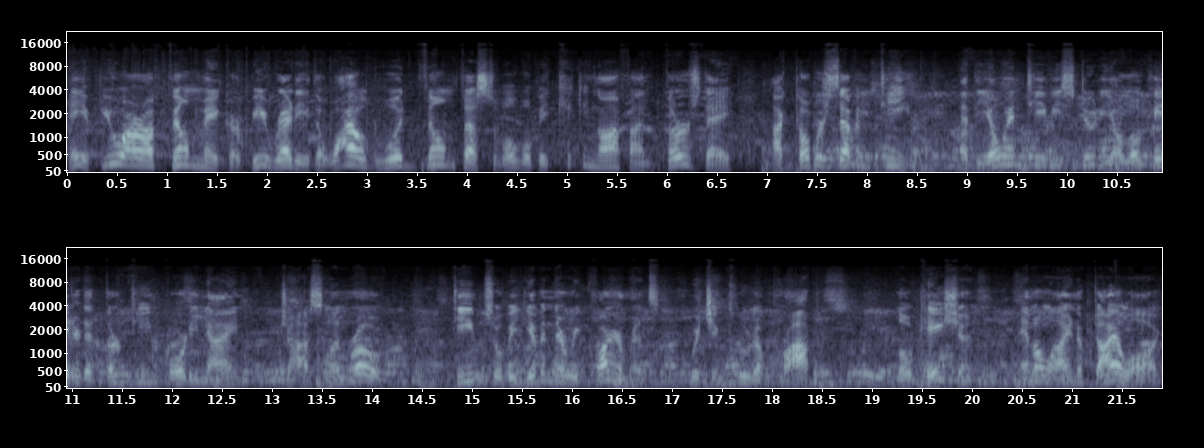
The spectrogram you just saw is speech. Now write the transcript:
Hey, if you are a filmmaker, be ready. The Wildwood Film Festival will be kicking off on Thursday, October 17th at the ONTV studio located at 1349 Joslyn Road. Teams will be given their requirements, which include a prop, location, and a line of dialogue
